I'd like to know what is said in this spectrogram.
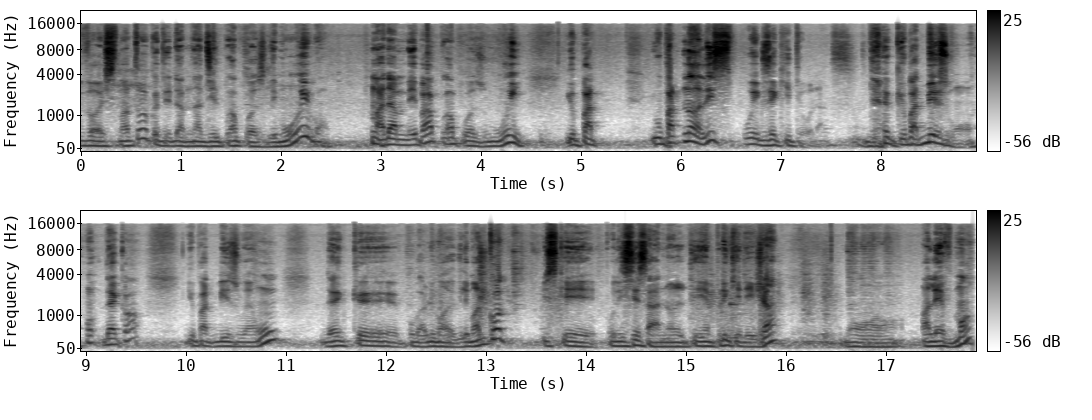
voice, non, tout, côté dame Nadil prend pause, les mourir, bon. Madame Meba prend pause, mourir. Il n'y a pas, il de liste pour exécuter. Donc, il n'y a pas de besoin, d'accord? Il n'y a pas de besoin, donc, euh, probablement règlement de compte, puisque les policiers, ça été impliqué déjà dans enlèvement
